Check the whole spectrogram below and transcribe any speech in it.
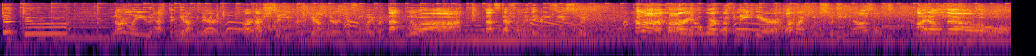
Doo -doo. Normally you would have to get up there, or I should say you could get up there a different way, but that whoa, that's definitely the easiest way. Come on, Mario, work with me here. Why do I keep switching nozzles? I don't know.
